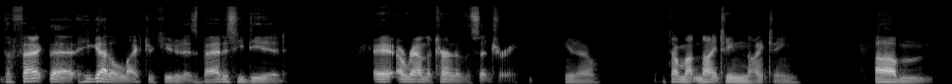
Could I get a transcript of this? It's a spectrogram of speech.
the fact that he got electrocuted as bad as he did around the turn of the century. You know, I'm talking about 1919. Um,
